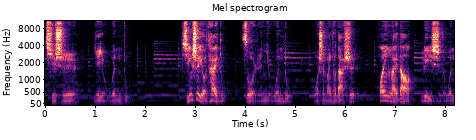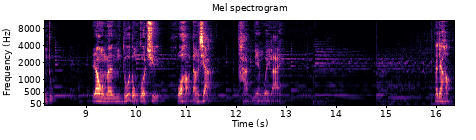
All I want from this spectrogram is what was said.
其实也有温度。行事有态度，做人有温度。我是馒头大师，欢迎来到历史的温度，让我们读懂过去，活好当下，坦面未来。大家好，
